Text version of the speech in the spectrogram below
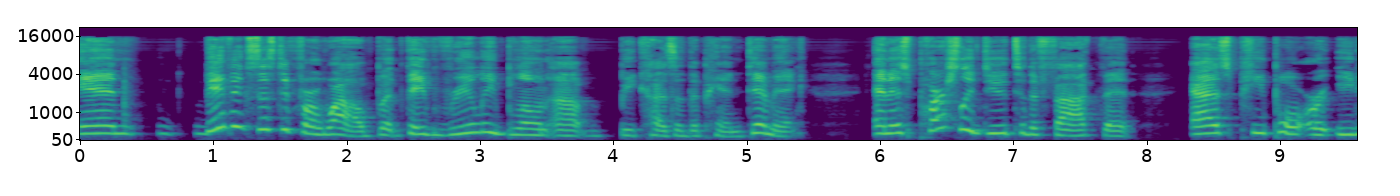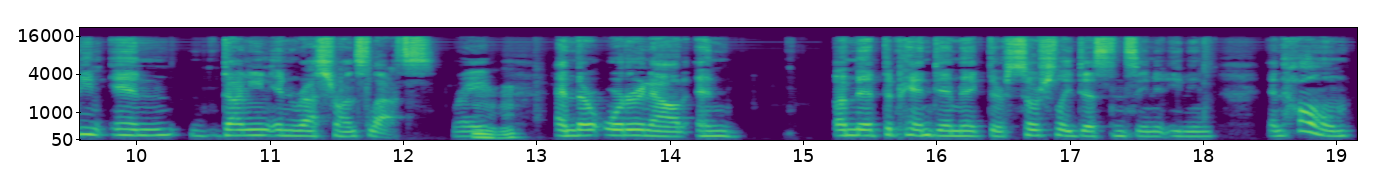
And they've existed for a while, but they've really blown up because of the pandemic. And it's partially due to the fact that as people are eating in, dining in restaurants less, right? Mhm. and they're ordering out and amid the pandemic they're socially distancing and eating at home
